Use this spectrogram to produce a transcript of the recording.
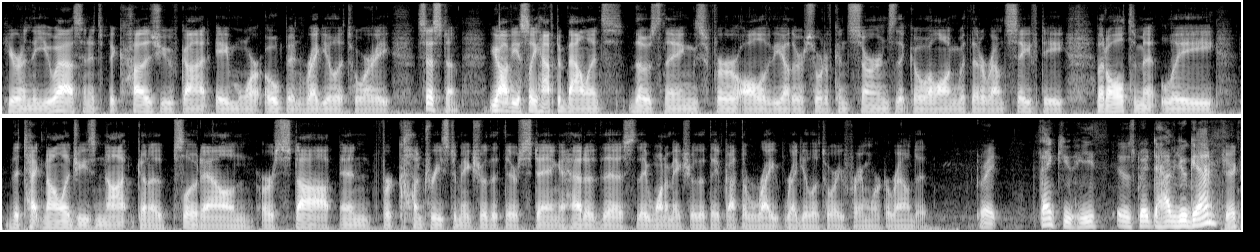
here in the US, and it's because you've got a more open regulatory system. You obviously have to balance those things for all of the other sort of concerns that go along with it around safety, but ultimately, the technology is not going to slow down or stop. And for countries to make sure that they're staying ahead of this, they want to make sure that they've got the right regulatory framework around it. Great. Thank you, Heath. It was great to have you again. Jake?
